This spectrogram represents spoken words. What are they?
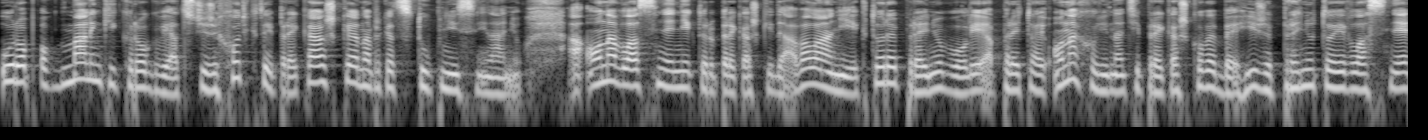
urob o malinký krok viac. Čiže choď k tej prekážke a napríklad stupni si na ňu. A ona vlastne niektoré prekážky dávala a niektoré pre ňu boli a preto aj ona chodí na tie prekážkové behy, že pre ňu to je vlastne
